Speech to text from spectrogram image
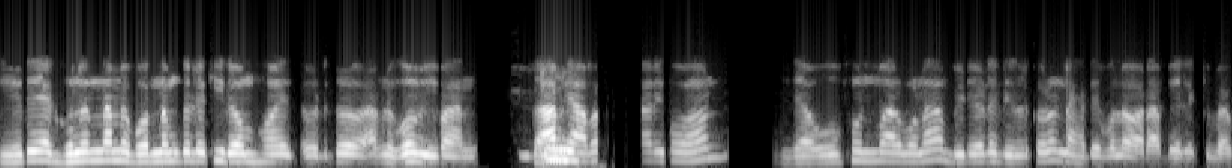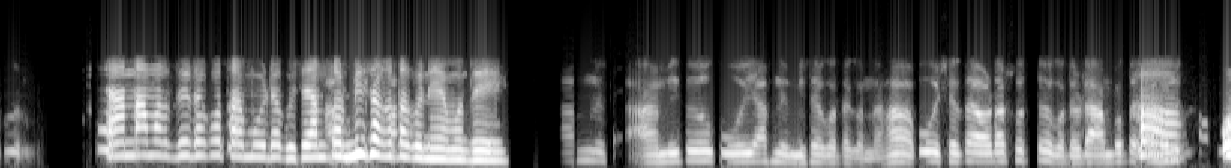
যেহেতু একজনের নামে বদনাম করলে কিরম হয় ওটা তো আপনি গমই পান। তো আপনি আবার কোন যে ও ফোন মারবো না ভিডিওটা ডিলিট করো না হাতে বলে ওরা বেলে কিবা করব। এখন আমার যেটা কথা আমি ওইটা কইছি আমি তো মিছা কথা কই নাই আমাদের আপনি আমি তো ওই আপনি মিথ্যা কথা কন না। হ্যাঁ পয়সাটা ওটা সত্য কথা ওটা আমরা তো হ্যাঁ, ও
